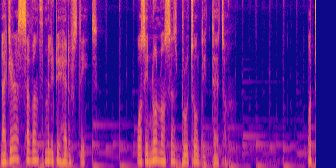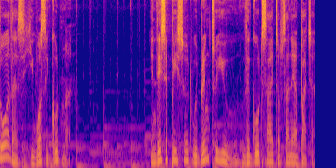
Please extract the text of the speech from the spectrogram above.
Nigeria's seventh military head of state, was a no nonsense brutal dictator. But to others, he was a good man. In this episode, we bring to you the good side of Sani Abacha,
